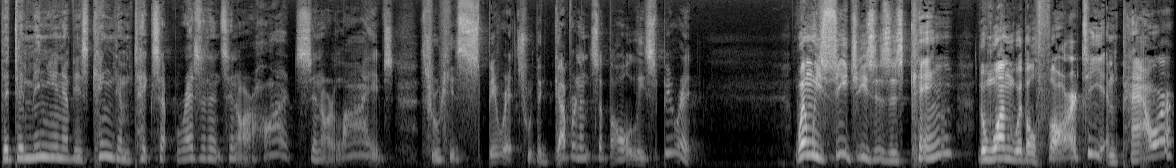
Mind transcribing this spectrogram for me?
The dominion of his kingdom takes up residence in our hearts, in our lives, through his spirit, through the governance of the Holy Spirit. When we see Jesus as king, the one with authority and power,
